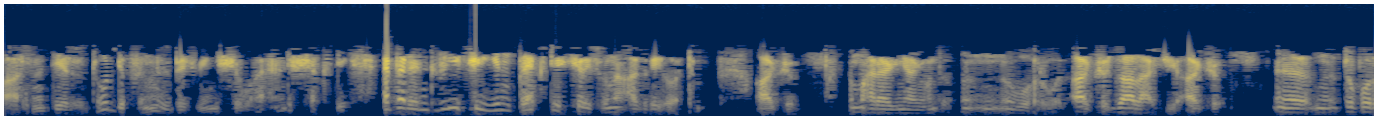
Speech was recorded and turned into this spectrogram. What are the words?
बासन there is no difference between Shiva and Shakti. Apparently in practice आज गई ओठम आज महाराज न्याय वोहर वोल आज जालाची आज Trupur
